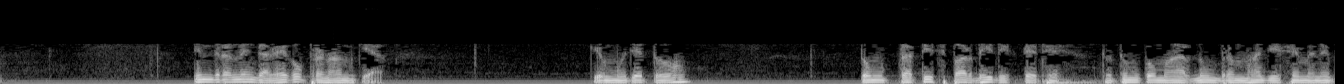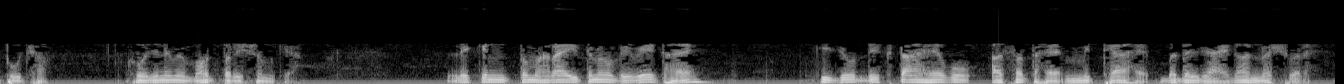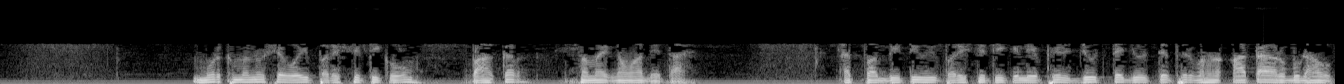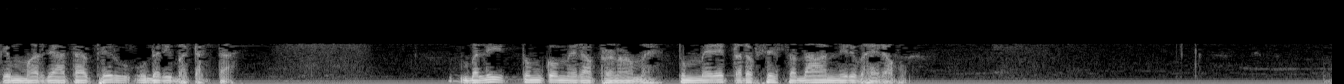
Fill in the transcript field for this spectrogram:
इंद्र ने गधे को प्रणाम किया कि मुझे तो तुम प्रतिस्पर्धी दिखते थे तो तुमको मार दूँ ब्रह्मा जी से मैंने पूछा। खोजने में बहुत परिश्रम किया। लेकिन तुम्हारा इतना विवेक है कि जो दिखता है वो असत है, मिथ्या है, बदल जाएगा, नश्वर है। मूर्ख मनुष्य वही परिस्थिति को पाकर समय गंवा देता है। अथवा बीती हुई परिस्थिति के लिए फिर जूझते जूझते फिर वहाँ आता और बूढ़ा होकर मर जाता है फिर उधर ही भटकता है। बलि, तुमको मेरा प्रणाम है। तुम मेरे तरफ़ से सदा निर्भय रहो।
